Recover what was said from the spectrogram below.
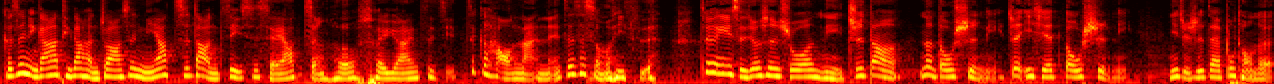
可是你刚刚提到很重要是，你要知道你自己是谁，要整合回原来自己，这个好难呢。这是什么意思？这个意思就是说，你知道那都是你，这一些都是你，你只是在不同的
